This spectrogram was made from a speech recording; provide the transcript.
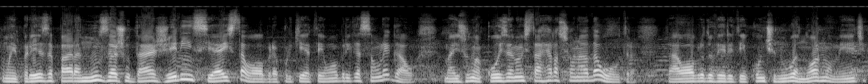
uma empresa para nos ajudar a gerenciar esta obra, porque tem uma obrigação legal, mas uma coisa não está relacionada à outra. Tá? A obra do VLT continua normalmente,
